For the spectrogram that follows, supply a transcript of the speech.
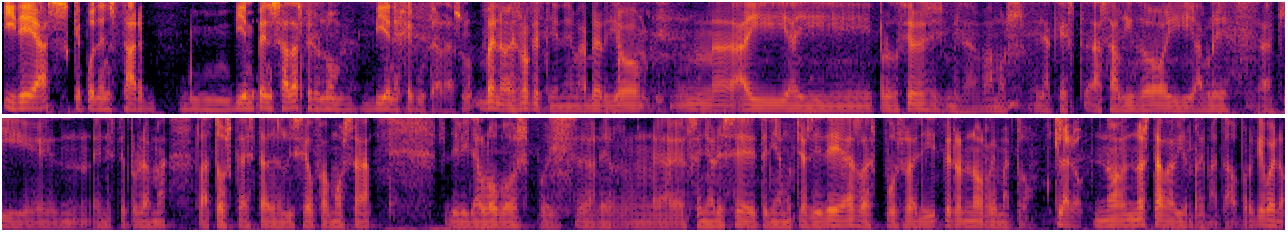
ideas que pueden estar mm, bien pensadas pero no bien ejecutadas, ¿no? Bueno, es lo que tiene. A ver, yo mm, hay, hay producciones y mira, vamos, ya que ha salido y hablé aquí en, en este programa, la tosca esta del Liceo famosa de Villalobos, pues a ver, el señor ese tenía muchas ideas, las puso allí, pero no remató. Claro. No, no estaba bien rematado, porque bueno,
